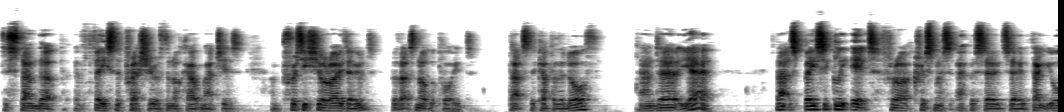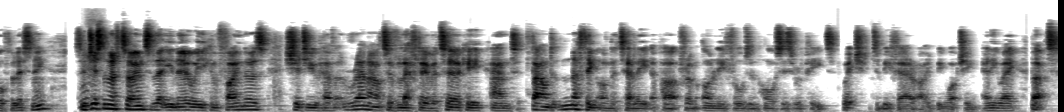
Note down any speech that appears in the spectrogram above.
to stand up and face the pressure of the knockout matches? I'm pretty sure I don't, but that's not the point. That's the Cup of the North. And uh, yeah, that's basically it for our Christmas episode. So thank you all for listening. So just enough time to let you know where you can find us should you have run out of leftover turkey and found nothing on the telly apart from Only Fools and Horses repeats, which, to be fair, I'd be watching anyway. But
